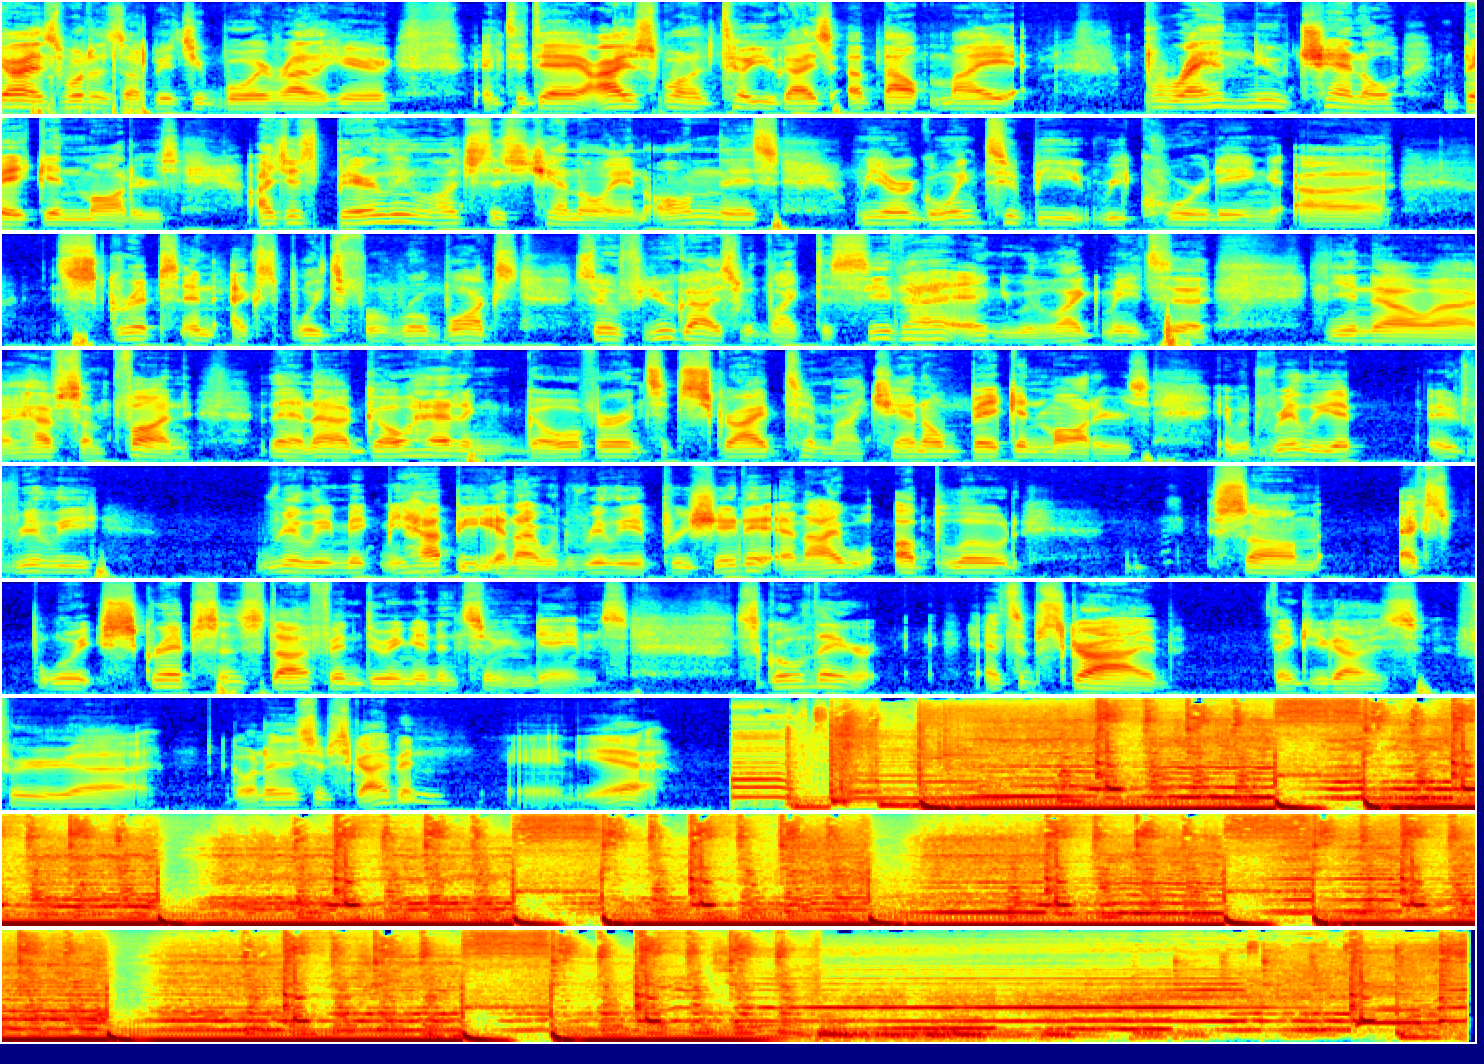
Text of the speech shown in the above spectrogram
guys, what is up? It's your boy Riley here, and today I just want to tell you guys about my brand new channel, BaconModderz. I just barely launched this channel, and on this, we are going to be recording uh, scripts and exploits for Roblox. So if you guys would like to see that, and you would like me to, you know, uh, have some fun, then uh, go ahead and go over and subscribe to my channel, BaconModderz. It would really it really really make me happy and I would really appreciate it and I will upload some exploit scripts and stuff and doing it in certain games. So go there and subscribe. Thank you guys for uh, going and subscribing and yeah.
